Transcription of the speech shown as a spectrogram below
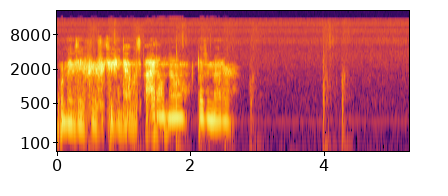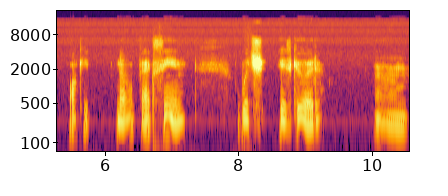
Or maybe they're purification tablets. I don't know. Doesn't matter. Walkie. No, vaccine. Which is good. Um.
